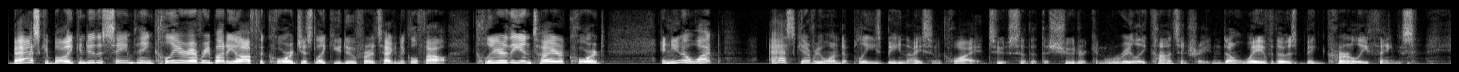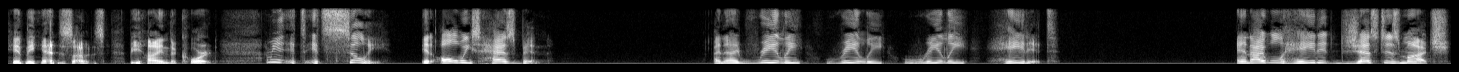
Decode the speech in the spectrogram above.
Basketball, you can do the same thing. Clear everybody off the court just like you do for a technical foul. Clear the entire court and you know what? Ask everyone to please be nice and quiet too, so that the shooter can really concentrate and don't wave those big curly things in the end zones behind the court. I mean, it's it's silly. It always has been. And I really, really, really hate it. And I will hate it just as much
